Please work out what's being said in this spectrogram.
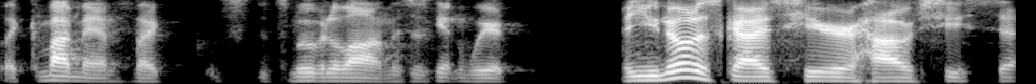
like come on, man. Like, it's it's moving along. This is getting weird. And you notice, guys, here how she said,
